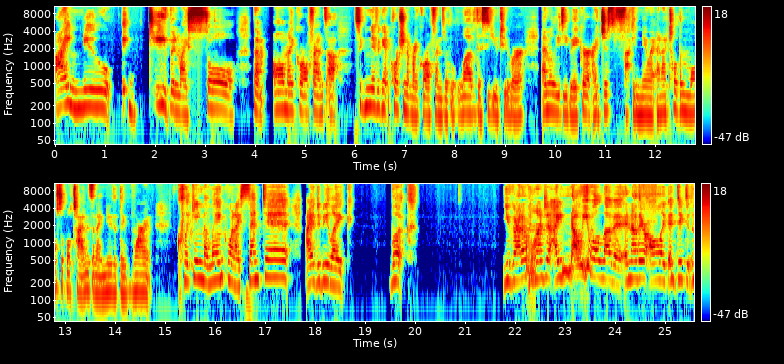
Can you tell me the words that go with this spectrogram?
I knew it deep in my soul that all my girlfriends, a significant portion of my girlfriends would love this YouTuber, Emily D. Baker. I just fucking knew it. And I told them multiple times and I knew that they weren't clicking the link when I sent it. I had to be like, look, you gotta watch it. I know you will love it. And now they're all like addicted.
